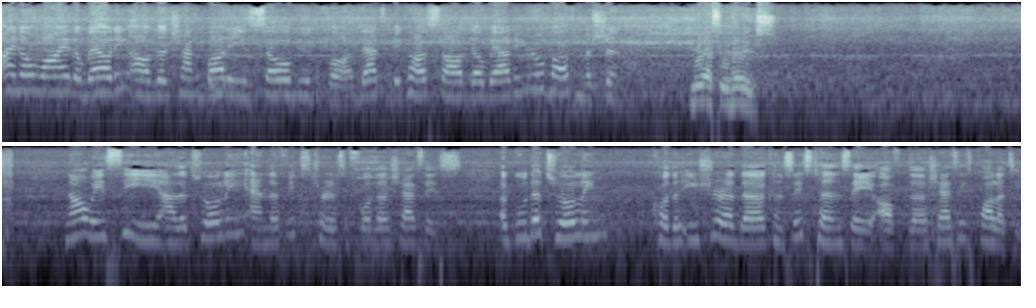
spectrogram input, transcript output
I know why the welding of the truck body is so beautiful. That's because of the welding robot machine. Yes, it is. Now we see are the tooling and the fixtures for the chassis. A good tooling could ensure the consistency of the chassis quality.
